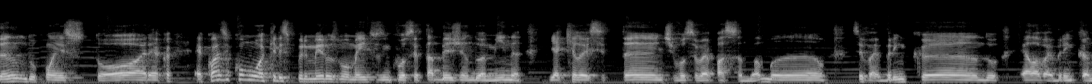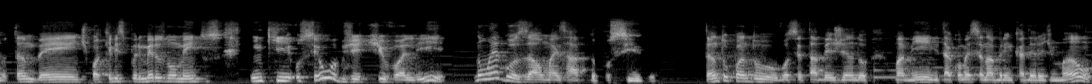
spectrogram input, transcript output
conectando com a história. É quase como aqueles primeiros momentos em que você tá beijando a mina e aquilo é excitante, você vai passando a mão, você vai brincando, ela vai brincando também. Tipo, aqueles primeiros momentos em que o seu objetivo ali não é gozar o mais rápido possível. Tanto quando você tá beijando uma mina e tá começando a brincadeira de mão,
